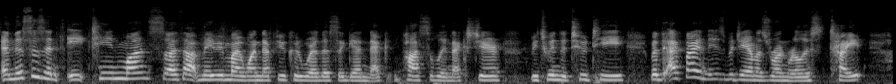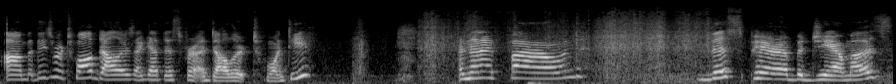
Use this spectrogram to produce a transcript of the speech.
And this is an 18 months, so I thought maybe my one nephew could wear this again possibly next year between the 2T. But I find these pajamas run really tight. Um, but these were $12. I got this for $1.20. And then I found this pair of pajamas.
